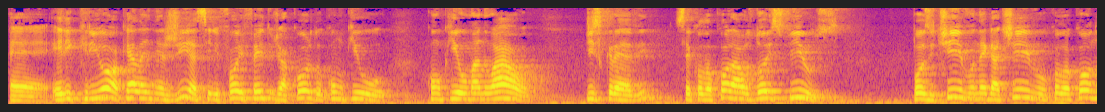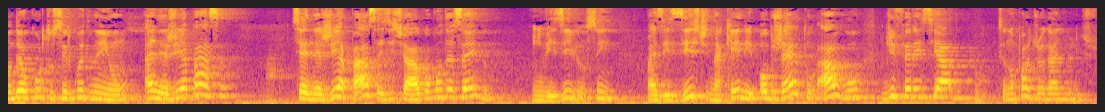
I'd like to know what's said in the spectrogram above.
é, ele criou aquela energia, se ele foi feito de acordo com que o, com que o manual descreve, você colocou lá os dois fios, positivo, negativo, colocou, não deu curto-circuito nenhum, a energia passa. Se a energia passa, existe algo acontecendo. Invisível, sim, mas existe naquele objeto algo diferenciado. Você não pode jogar no lixo.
